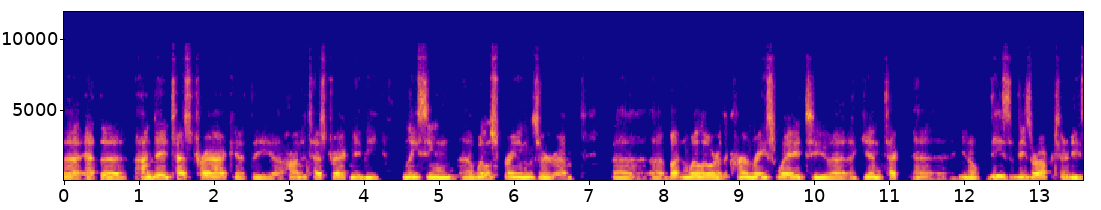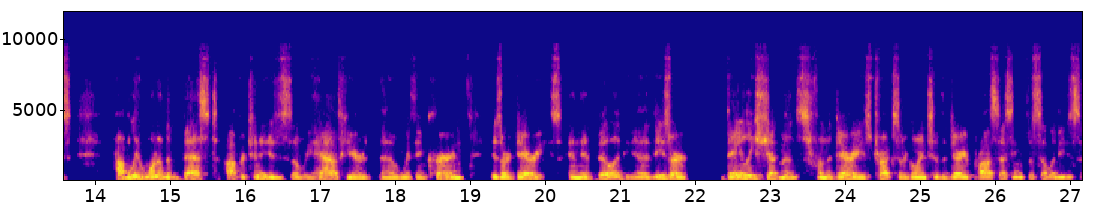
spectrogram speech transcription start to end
uh, at the Hyundai test track, at the uh, Honda test track, maybe leasing uh, Willow Springs or um, uh, uh, Buttonwillow or the Kern Raceway to uh, again tech. You know, these these are opportunities. Probably one of the best opportunities that we have here within Kern is our dairies and the ability. These are daily shipments from the dairies, trucks that are going to the dairy processing facilities,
